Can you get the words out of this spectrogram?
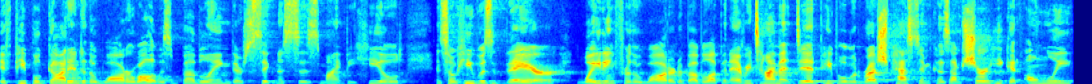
if people got into the water while it was bubbling, their sicknesses might be healed. And so he was there waiting for the water to bubble up, and every time it did, people would rush past him because I'm sure he could only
